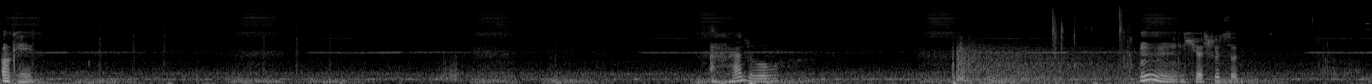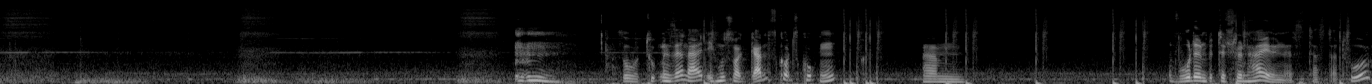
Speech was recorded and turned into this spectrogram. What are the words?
Okay. Hallo. Hm, ich höre Schüsse. So, tut mir sehr leid. Ich muss mal ganz kurz gucken, ähm, wo denn bitte schön heilen ist. Tastatur.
